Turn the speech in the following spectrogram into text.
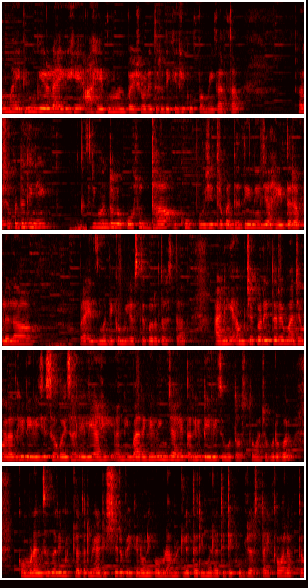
माहिती होऊन गेलेलं आहे की हे आहेत म्हणून पैसेवाले तरी देखील हे खूप कमी करतात. तर अशा पद्धतीने श्रीमंत लोकसुद्धा खूप विचित्र पद्धतीने जे आहे तर आपल्याला प्राईजमध्ये कमी जास्त करत असतात. आणि आमच्याकडे तर माझ्या मला ही डेलीची सवय झालेली आहे आणि बार्गेनिंग जे आहे तर हे डेलीच होत असतो माझ्याबरोबर. कोंबड्यांचं जरी म्हटलं तर मी अडीचशे रुपये किलोनी कोंबडा म्हटले तरी मला तिथे खूप जास्त ऐकावं लागतं.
